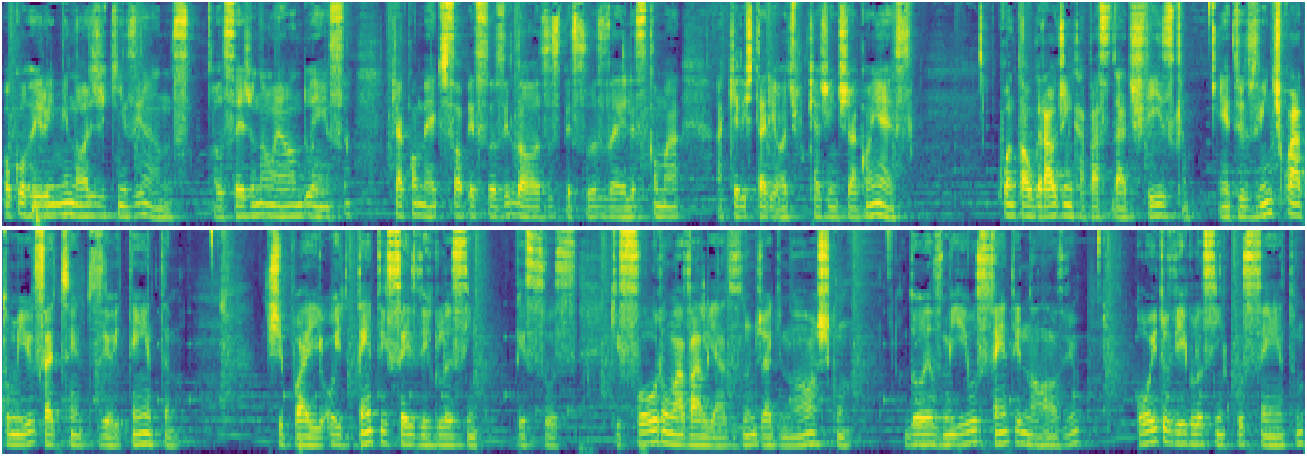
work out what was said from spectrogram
ocorreram em menores de 15 anos. Ou seja, não é uma doença que acomete só pessoas idosas, pessoas velhas, como a, aquele estereótipo que a gente já conhece. Quanto ao grau de incapacidade física, entre os 24.780, tipo aí 86,5 pessoas que foram avaliados no diagnóstico, 2.109, 8,5%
